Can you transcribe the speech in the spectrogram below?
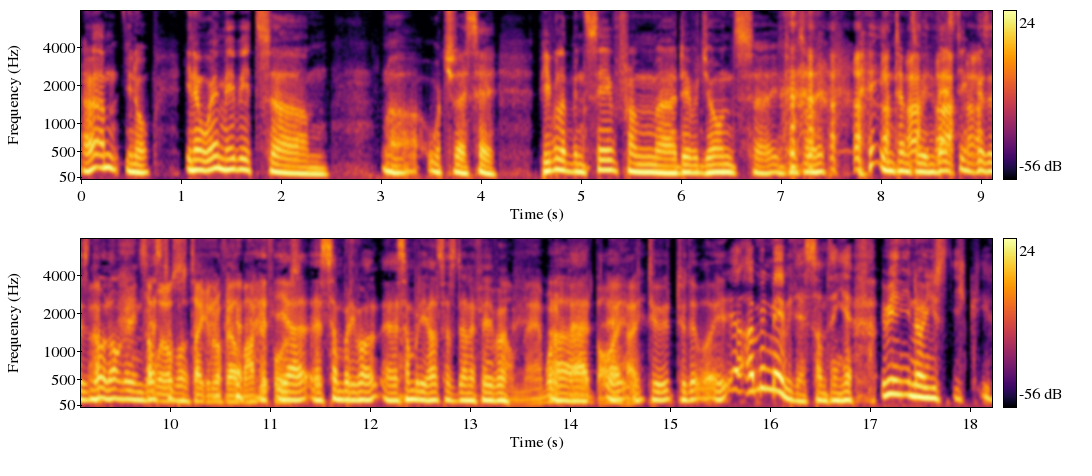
Um, you know, in a way, maybe it's um, uh, what should I say? People have been saved from uh, David Jones uh, in terms of in terms of investing because it's no longer investable. Someone else has taken it off our market for yeah, us. uh, somebody uh, somebody else has done a favor. Oh, man, what a bad buy, hey? To to the, I mean, maybe there's something here. I mean, you know, you, you, you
